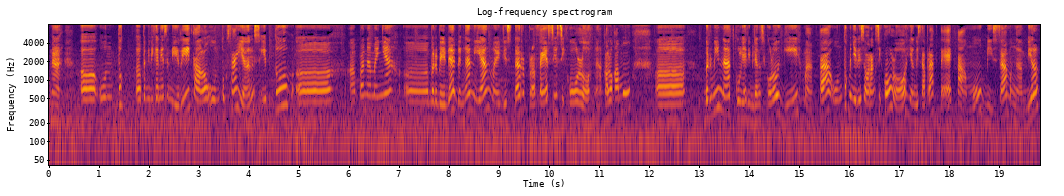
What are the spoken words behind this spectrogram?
Nah uh, untuk uh, pendidikannya sendiri kalau untuk sains itu uh, apa namanya uh, berbeda dengan yang magister profesi psikolog. Nah, kalau kamu uh, berminat kuliah di bidang psikologi, maka untuk menjadi seorang psikolog yang bisa praktek, kamu bisa mengambil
